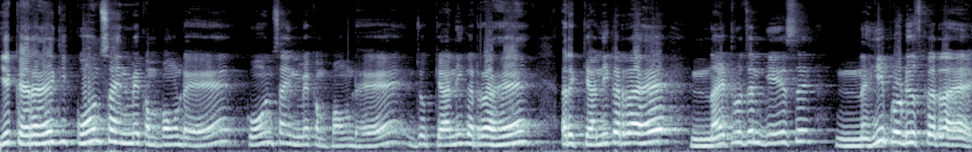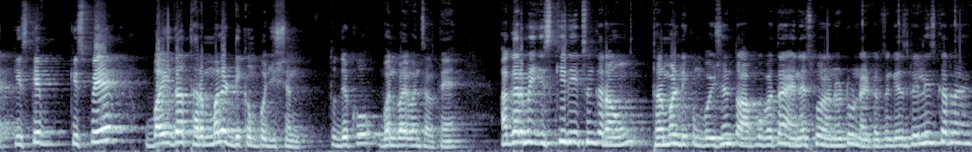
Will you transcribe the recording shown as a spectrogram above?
ये कह रहा है कि कौन सा इनमें कंपाउंड है, कौन सा इनमें कंपाउंड है जो क्या नहीं कर रहा है? अरे क्या नहीं कर रहा है? नाइट्रोजन गैस नहीं प्रोड्यूस कर रहा है। किसके, किस पे? बाई द थर्मल डिकम्पोजिशन तो देखो वन बाय वन चलते हैं। अगर मैं इसकी रिएक्शन कराऊं थर्मल डिकम्पोजिशन तो आपको पता है NS four two nitrogen gas release कर रहा है।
